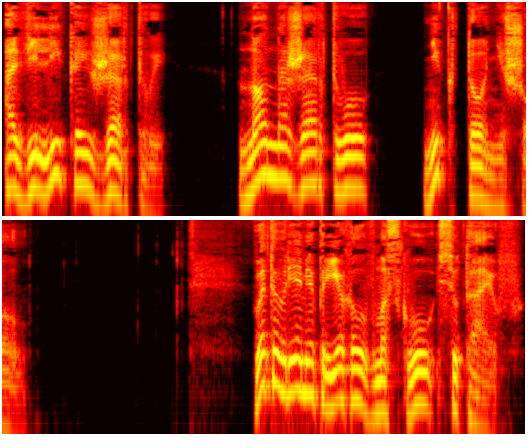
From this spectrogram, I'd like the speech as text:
а великой жертвы. Но на жертву никто не шел. В это время приехал в Москву Сютаев.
